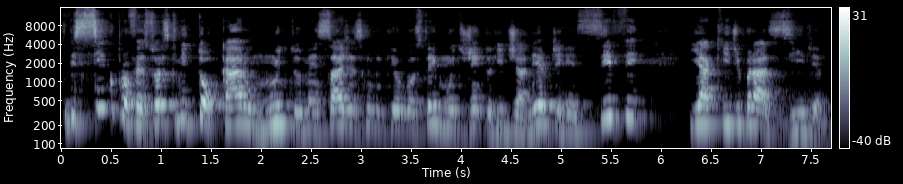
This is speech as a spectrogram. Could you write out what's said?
Tive cinco professores que me tocaram muito, mensagens que eu gostei muito, gente do Rio de Janeiro, de Recife e aqui de Brasília,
